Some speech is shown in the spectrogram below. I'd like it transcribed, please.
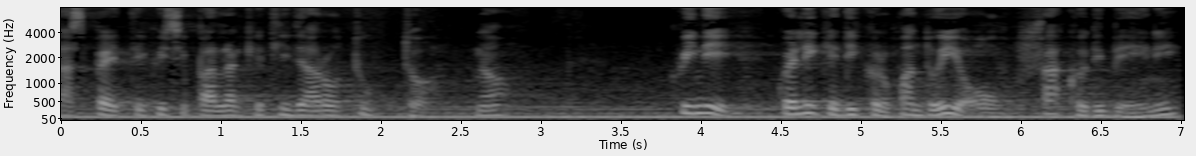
aspetti, qui si parla anche ti darò tutto, no? Quindi quelli che dicono quando io ho un sacco di beni,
